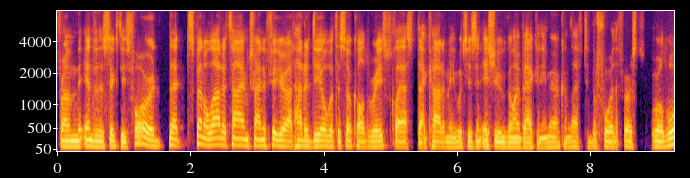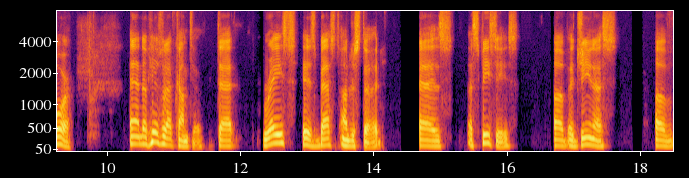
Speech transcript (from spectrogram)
from the end of the 60s forward that spent a lot of time trying to figure out how to deal with the so called race class dichotomy, which is an issue going back in the American left to before the First World War. And uh, here's what I've come to that race is best understood as a species of a genus of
